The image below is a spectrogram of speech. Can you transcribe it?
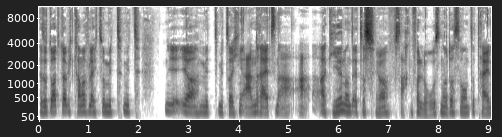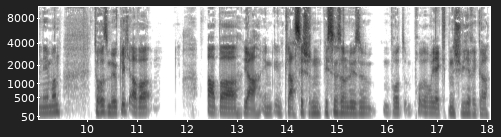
Also dort, glaube ich, kann man vielleicht so mit, mit ja, mit, mit solchen Anreizen agieren und etwas, ja, Sachen verlosen oder so unter Teilnehmern. Durchaus möglich, aber, aber ja, in, in klassischen Business-Analyse-Projekten schwieriger.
